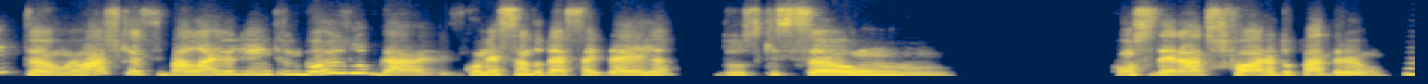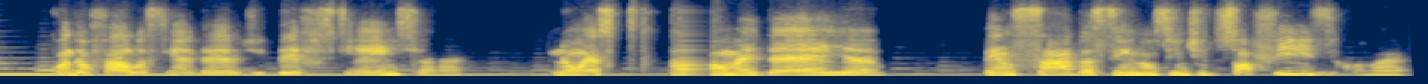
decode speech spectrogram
Então, eu acho que esse balaio ele entra em dois lugares. Começando dessa ideia dos que são considerados fora do padrão. Quando eu falo assim a ideia de deficiência, né, não é só uma ideia pensada assim num sentido só físico, né?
